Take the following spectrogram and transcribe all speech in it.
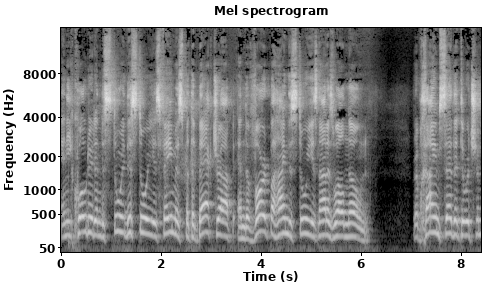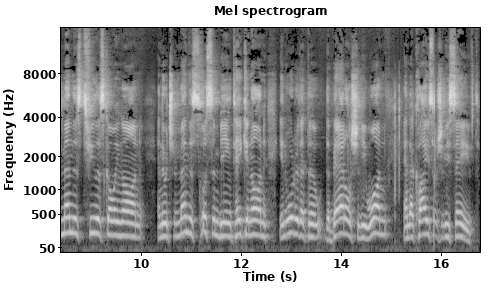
And he quoted, and the story, this story is famous, but the backdrop and the vart behind the story is not as well known. Reb Chaim said that there were tremendous tefillas going on and there were tremendous chusim being taken on in order that the, the battle should be won and that Klal should be saved.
